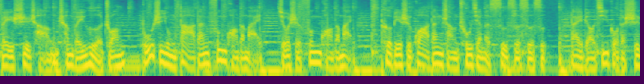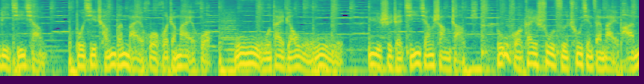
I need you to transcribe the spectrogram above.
被市场称为恶庄，不是用大单疯狂的买，就是疯狂的卖。特别是挂单上出现了四四四四，代表机构的实力极强。不惜成本买货或者卖货，五五五代表五五五，预示着即将上涨。如果该数字出现在买盘，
